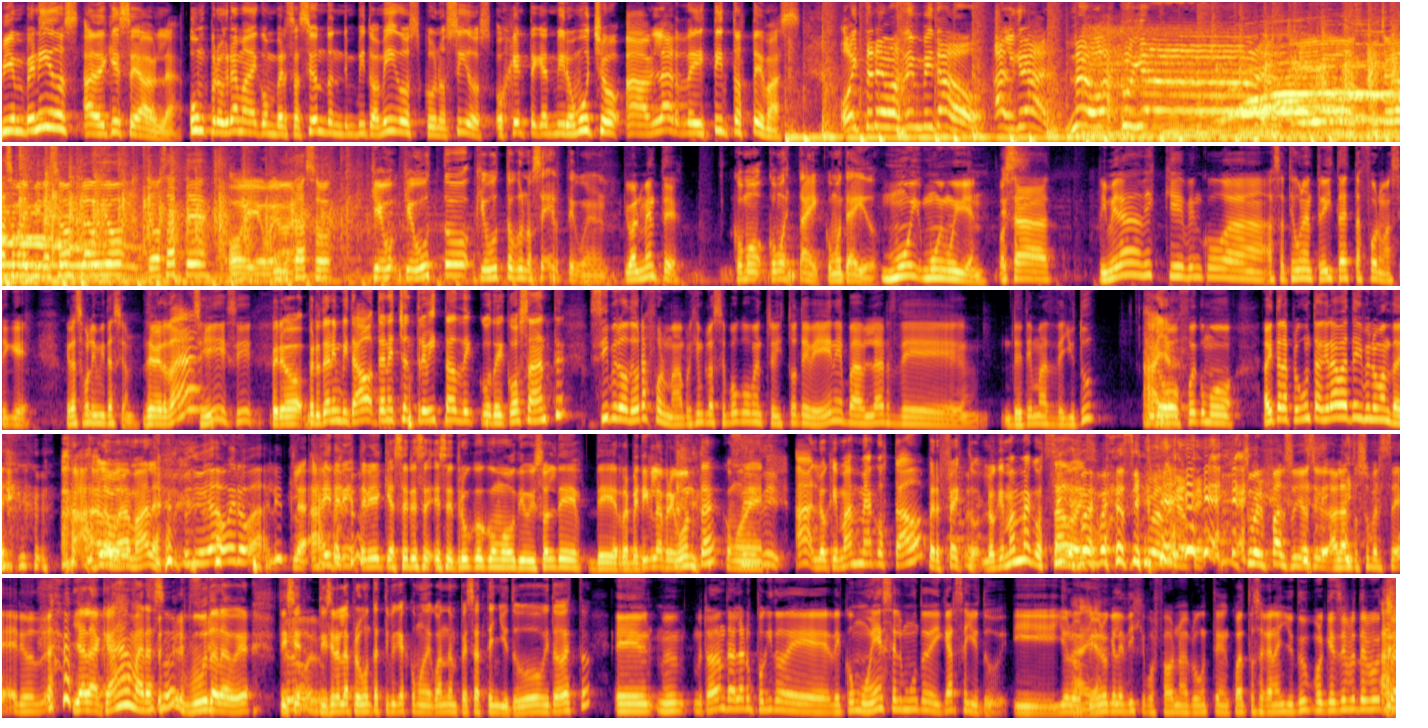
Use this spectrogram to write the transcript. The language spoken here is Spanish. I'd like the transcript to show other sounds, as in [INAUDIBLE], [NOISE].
Bienvenidos a De qué se habla, un programa de conversación donde invito amigos, conocidos o gente que admiro mucho a hablar de distintos temas. Hoy tenemos de invitado al gran Leo Bascuñán. Muchas gracias por la invitación, Claudio. ¿Te pasaste? Oye, Un weón. gustazo. Qué, qué gusto, qué gusto conocerte, weón. Igualmente, ¿Cómo, ¿Cómo estáis? ¿Cómo te ha ido? muy, muy, muy bien. O Es- sea, primera vez que vengo a, a Santiago a una entrevista de esta forma, así que gracias por la invitación. ¿De verdad? Sí, sí. Pero, pero te han invitado, ¿te han hecho entrevistas de, de cosas antes? Sí, pero de otra forma. Por ejemplo, hace poco me entrevistó TVN para hablar de, de temas de YouTube. Ah, Pero fue como, ahí está la pregunta, grábate y me lo mandáis. [LAUGHS] Ah, la weá mala. [LAUGHS] Yo, ya, bueno, va, listo. Claro, Ay, tenía, tenía que hacer ese, ese truco como audiovisual de, de repetir la pregunta, como Sí, de, sí. ah, lo que más me ha costado, perfecto. Lo que más me ha costado [LAUGHS] es... Súper falso, yo así, hablando súper serio. Y a la cámara, soy puta la wea. ¿Te, Pero hici- bueno. te hicieron las preguntas típicas como de cuándo empezaste en YouTube y todo esto? Eh, me, me trataron de hablar un poquito de, de cómo es el mundo de dedicarse a YouTube. Y yo lo Ah, ya. primero que les dije, por favor, no me pregunten cuánto se gana en YouTube, porque siempre te preguntan.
